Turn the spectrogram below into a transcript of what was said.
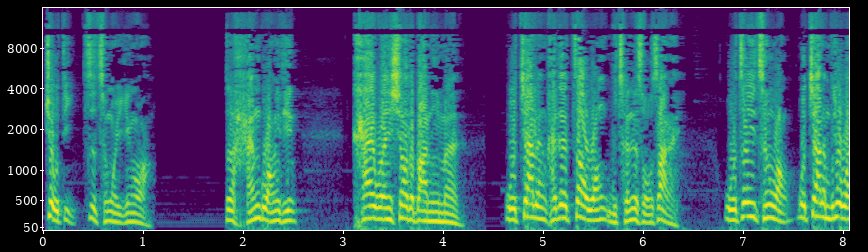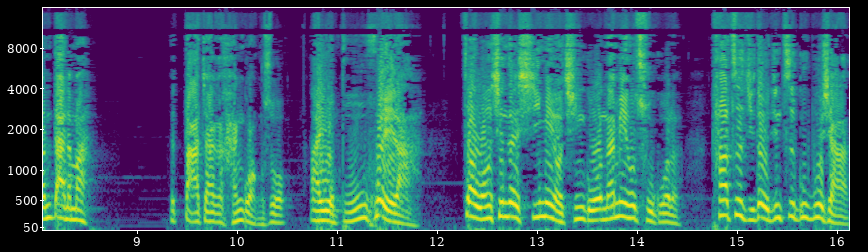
就地自称为燕王。这韩广一听，开玩笑的吧你们？我家人还在赵王武臣的手上哎，我这一称王，我家人不就完蛋了吗？大家跟韩广说：“哎呦，不会啦，赵王现在西面有秦国，南面有楚国了。”他自己都已经自顾不暇，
